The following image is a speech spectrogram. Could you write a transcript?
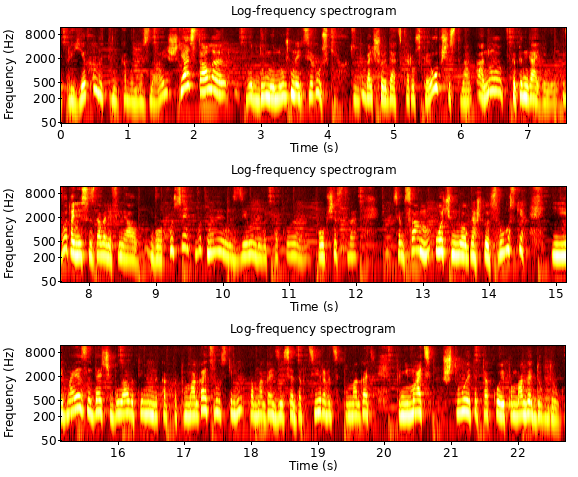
приехал, и ты никого не знаешь. Я стала, вот думаю, нужно найти русских. Тут большое датское русское общество, оно в Копенгагене. И вот они создавали филиал в Орхусе. Вот мы сделали вот такое общество. Тем самым очень много нашлось русских. И моя задача была вот именно как-то помогать русским, помогать здесь адаптироваться, помогать понимать, что это такое, помогать друг другу.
